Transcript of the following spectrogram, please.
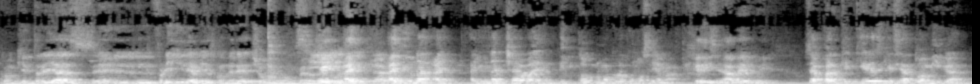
con quien traías el free de amigos con derecho, güey, un Sí, güey. hay, claro. hay una, hay, hay una chava en TikTok, no me acuerdo cómo se llama, que dice, a ver, güey, o sea, ¿para qué quieres que sea tu amiga?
